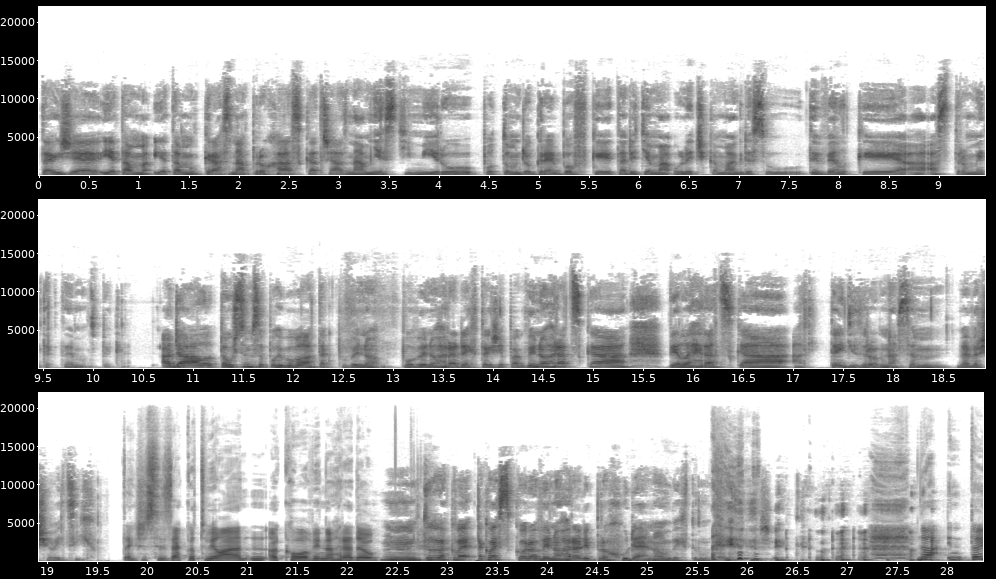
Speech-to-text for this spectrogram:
Takže je tam, je tam krásná procházka třeba z náměstí Míru, potom do Grébovky, tady těma uličkama, kde jsou ty vilky a, a stromy, tak to je moc pěkné. a dál, to už jsem se pohybovala tak po, vino, po Vinohradech, takže pak Vinohradská, Vělehradská a teď zrovna jsem ve Vršovicích. Takže si zakotvila okolo Vinohradov. Mm, to takové, takové skoro Vinohrady pro chudé, no, bych tomu řekla. No a to je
